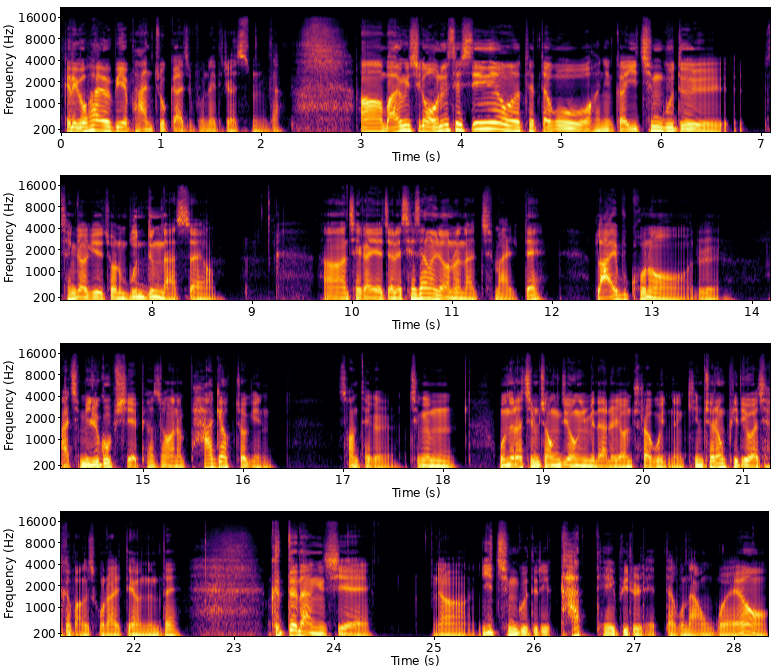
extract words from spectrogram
그리고 화요비의 반쪽까지 보내드렸습니다. 어, 마영희 씨가 어느새 시니어가 됐다고 하니까 이 친구들 생각이 저는 문득 났어요. 아, 제가 예전에 세상을 여는 아침 할 때 라이브 코너를 아침 7시에 편성하는 파격적인 선택을 지금 오늘 아침 정지영입니다를 연출하고 있는 김철영 PD와 제가 방송을 할 때였는데 그때 당시에 어, 이 친구들이 갓 데뷔를 했다고 나온 거예요.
